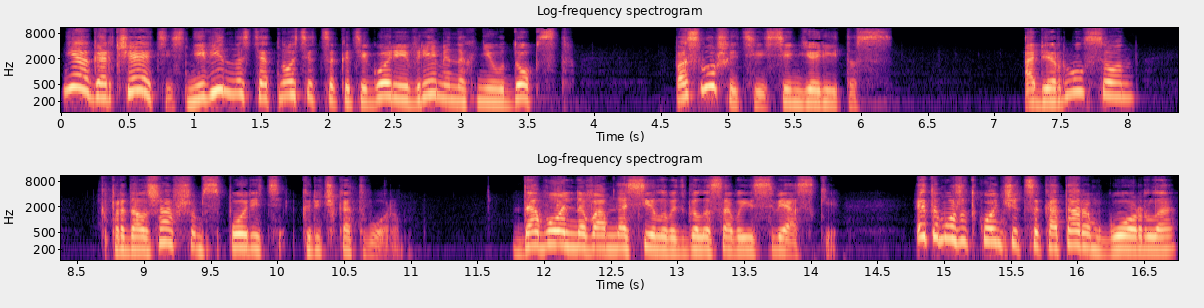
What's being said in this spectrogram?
Не огорчайтесь, невинность относится к категории временных неудобств. Послушайте, сеньоритос. Обернулся он к продолжавшим спорить крючкотворам. Довольно вам насиловать голосовые связки. Это может кончиться катаром горла.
